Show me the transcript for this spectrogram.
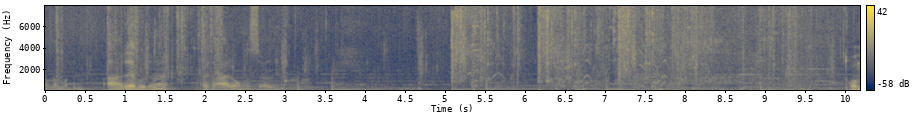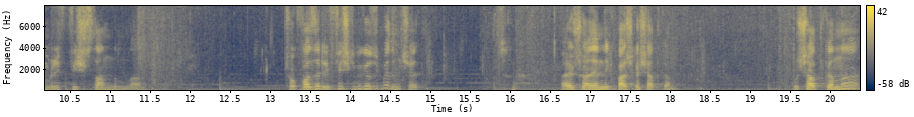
Alamadım. AR bu değil mi? Evet AR olması lazım. Oğlum Riffish sandım lan. Çok fazla Riffish gibi gözükmedi mi chat? Hayır şu an elimdeki başka shotgun. Bu shotgun'ı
